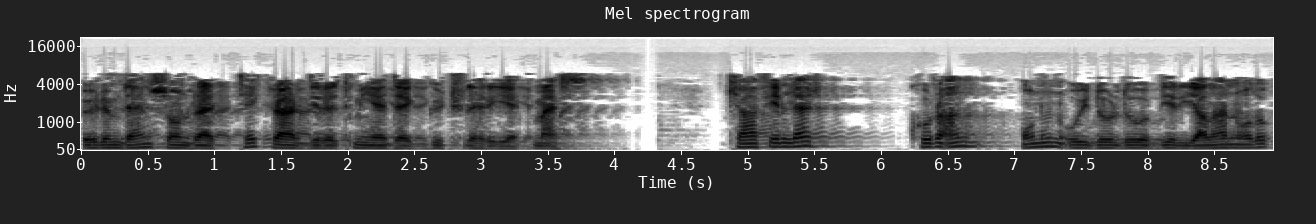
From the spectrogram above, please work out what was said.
ölümden sonra tekrar diriltmeye de güçleri yetmez. Kafirler, Kur'an, onun uydurduğu bir yalan olup,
